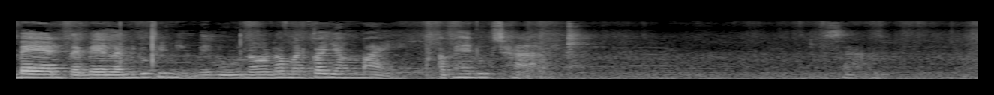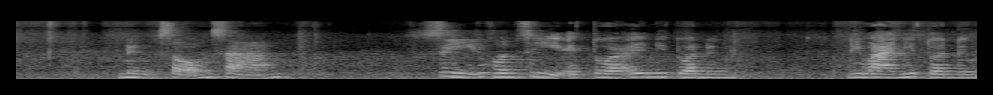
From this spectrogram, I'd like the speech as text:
แบรนด์แต่แบรนด์อะไรไม่รู้พี่หนิงไม่รู้เนาะแล้วมันก็ยังใหม่เอาให้ลูกชายสามหนึ่งสองสามสี่ทุกคนสี่ไอตัวไอ้นี่ตัวหนึ่ง ดีวายนี่ตัวหนึ่ง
